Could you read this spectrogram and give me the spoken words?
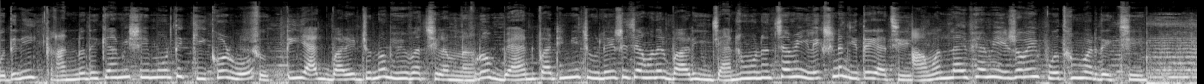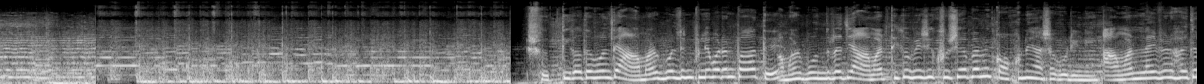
ওদের এই কাণ্ড দেখে আমি সেই মুহূর্তে কি করব? সত্যি একবারের জন্য ভেবে পাচ্ছিলাম না। পুরো ব্যান্ড পার্টি নিয়ে চলে এসেছে আমাদের বাড়ি। যেন মনে হচ্ছে আমি ইলেকশনে জিতে গেছি। আমার লাইফে আমি এসব এই প্রথমবার দেখছি। সত্যি কথা বলতে, আমার গোল্ডেন প্লে বাটন পাওয়াতে আমার বন্ধুরা যে আমার থেকেও বেশি খুশি হবে আমি কখনোই আশা করিনি। আমার লাইফের হয়তো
